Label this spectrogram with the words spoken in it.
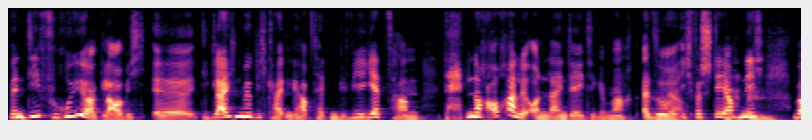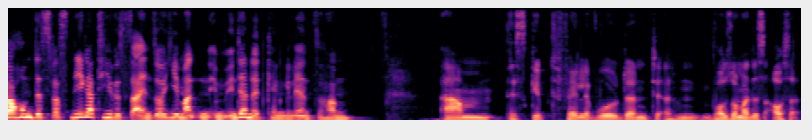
wenn die früher, glaube ich, äh, die gleichen Möglichkeiten gehabt hätten, wie wir jetzt haben, da hätten doch auch alle Online-Dating gemacht. Also Ja. ich verstehe auch nicht, warum das was Negatives sein soll, jemanden im Internet kennengelernt zu haben. Ähm, es gibt Fälle, wo dann, ähm, wo sollen wir das außer,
